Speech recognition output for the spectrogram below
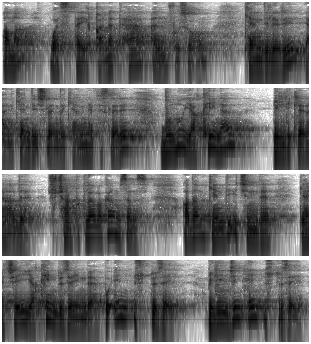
ama وَاسْتَيْقَنَتْهَا أَنْفُسُهُمْ Kendileri yani kendi içlerinde kendi nefisleri bunu yakinen bildikleri halde. Şu çarpıklığa bakar mısınız? Adam kendi içinde gerçeği yakın düzeyinde, bu en üst düzey, bilincin en üst düzeyi.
